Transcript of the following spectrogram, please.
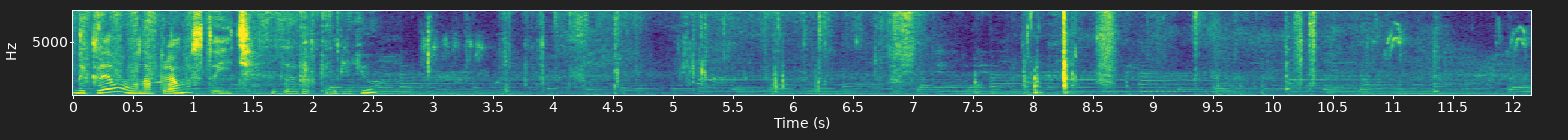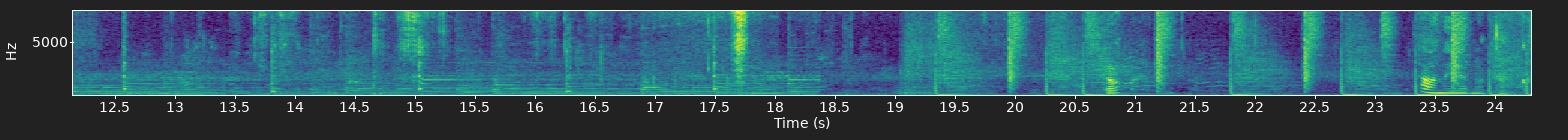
Не криво, вона прямо стоїть. Зараз прилью. А, навірно, так.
